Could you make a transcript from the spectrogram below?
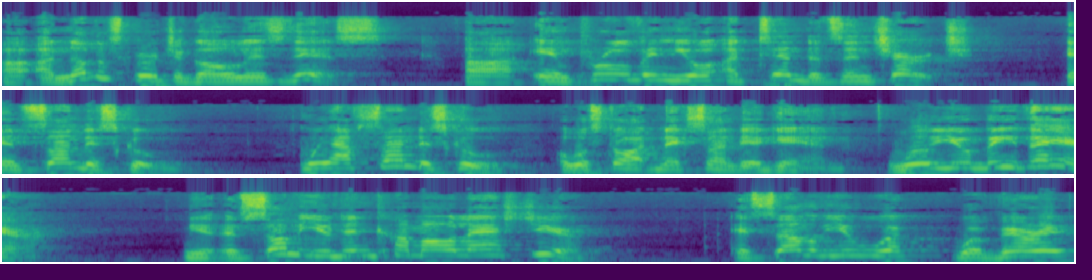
Uh, another spiritual goal is this uh, improving your attendance in church, in Sunday school. We have Sunday school. We'll start next Sunday again. Will you be there? You, some of you didn't come all last year, and some of you were, were very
